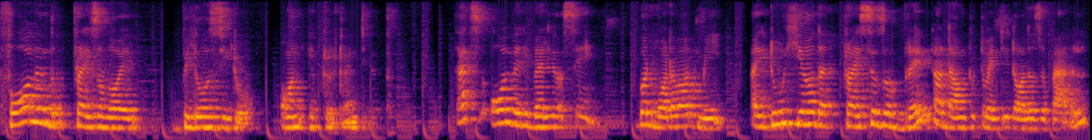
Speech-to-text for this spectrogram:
fall in the price of oil below zero on April 20th. That's all very well you're saying. But what about me? I do hear that prices of Brent are down to $20 a barrel.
